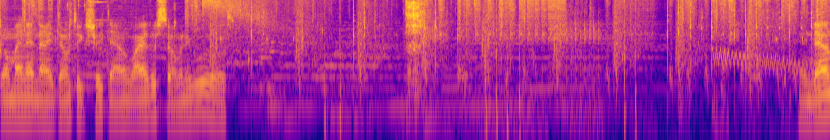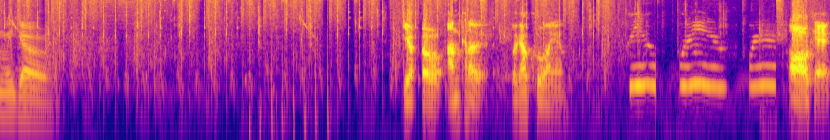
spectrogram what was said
Don't mine at night. Don't dig straight down. Why are there so many rules? And down we go. Yo, I'm kind of. Look how cool I am. Oh, okay.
